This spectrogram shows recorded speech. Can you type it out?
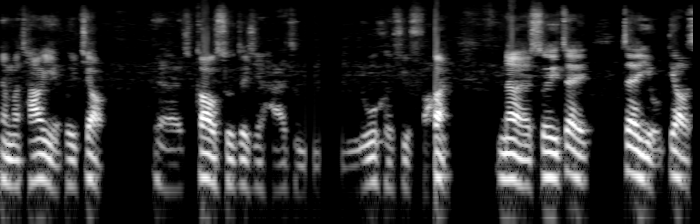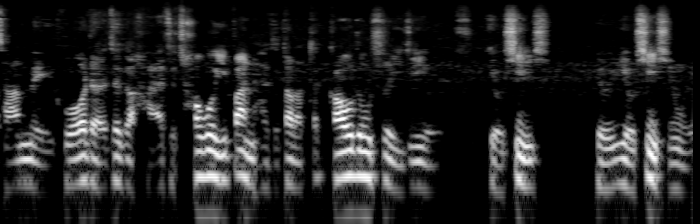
那么他也会教，呃，告诉这些孩子们如何去防范。那所以在在有调查，美国的这个孩子超过一半的孩子到了高中是已经有有性有有性行为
